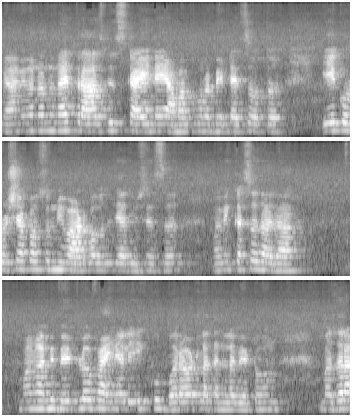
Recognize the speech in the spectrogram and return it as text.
मी आम्ही म्हणालो नाही त्रास दिस काही नाही आम्हाला तुम्हाला भेटायचं होतं. एक वर्षापासून मी वाट बघत त्या दिवसाचं. मग मी कसं जाणार? मग आम्ही भेटलो फायनली खूप बरं वाटलं त्यांना भेटून. मग जरा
